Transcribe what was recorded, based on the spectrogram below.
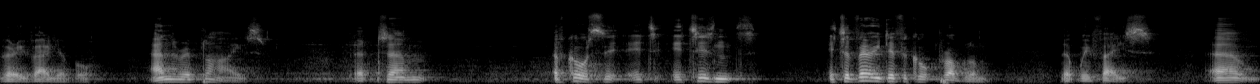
very valuable. And the replies. That, um, of course, it, it, it isn't, it's a very difficult problem that we face. Um,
